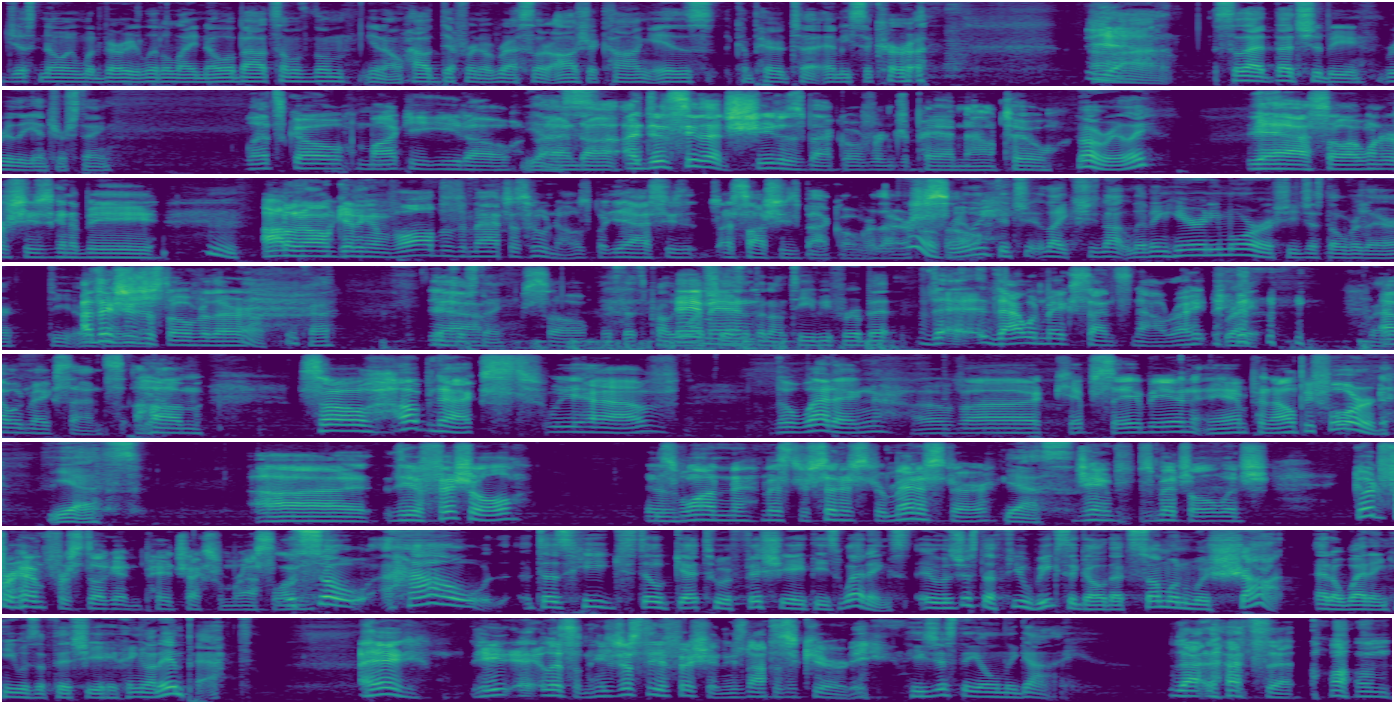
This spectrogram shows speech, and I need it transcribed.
just knowing what very little I know about some of them, you know how different a wrestler Aja Kong is compared to Emi Sakura. Yeah. Uh, so that that should be really interesting. Let's go, Maki Ito. Yes. And uh, I did see that Shida's back over in Japan now too. Oh, really? Yeah, so I wonder if she's gonna be Hmm. I don't know, getting involved with the matches, who knows? But yeah, I see I saw she's back over there. Oh, so. really? Did she like she's not living here anymore, or is she just over there? You, I think she's just over there. Oh, okay. yeah. Interesting. So I guess that's probably Hey, why she hasn't been on TV for a bit. th- that would make sense now, right? Right. that would make sense. Yeah. Um, so up next we have the wedding of uh, Kip Sabian and Penelope Ford. Yes. Uh, the official is one Mr. Sinister Minister, Yes. James Mitchell, which good for him for still getting paychecks from wrestling. So how does he still get to officiate these weddings? It was just a few weeks ago that someone was shot at a wedding he was officiating on Impact. Hey, he eh, listen. He's just the efficient. He's not the security. He's just the only guy. That that's it. Um,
